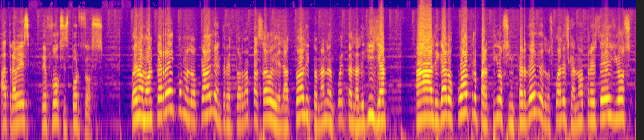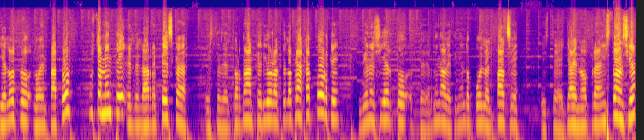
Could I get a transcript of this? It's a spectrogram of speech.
a través de Fox Sports 2. Bueno, Monterrey como local entre el torneo pasado y el actual y tomando en cuenta la liguilla, ha ligado cuatro partidos sin perder, de los cuales ganó tres de ellos y el otro lo empató. Justamente el de la repesca este, del torneo anterior ante la franja, porque si bien es cierto, termina definiendo Puebla el pase este, ya en otra instancia,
